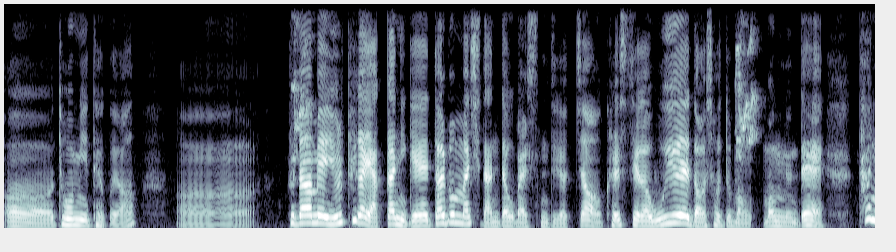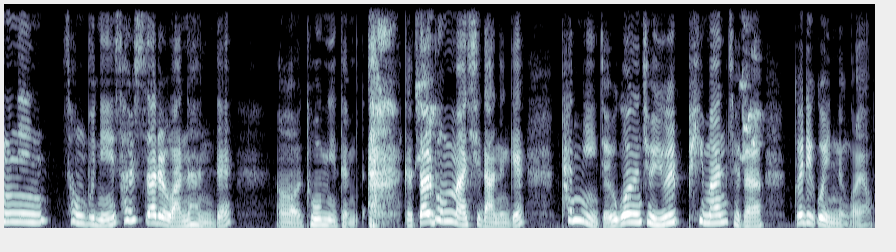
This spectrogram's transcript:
어, 도움이 되고요. 어, 그 다음에 율피가 약간 이게 떫은 맛이 난다고 말씀드렸죠. 그래서 제가 우유에 넣어서도 먹, 먹는데 탄닌 성분이 설사를 완화하는데 어, 도움이 됩니다. 그러니까 떫은 맛이 나는 게 탄닌이죠. 요거는 지금 율피만 제가 끓이고 있는 거예요.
